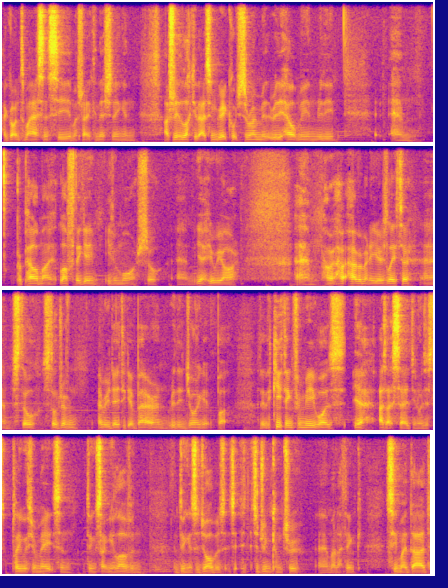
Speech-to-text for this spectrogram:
I got into my S&C and my strength and conditioning, and I was really lucky that I had some great coaches around me that really helped me and really um, propelled my love for the game even more. So um, yeah, here we are. Um, however many years later, um, still still driven every day to get better and really enjoying it. But I think the key thing for me was, yeah, as I said, you know, just play with your mates and doing something you love and, and doing it as a job is it's, it's a dream come true. Um, and I think seeing my dad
